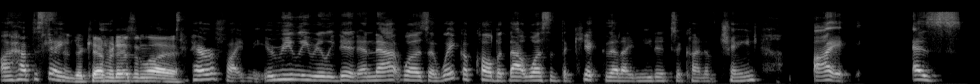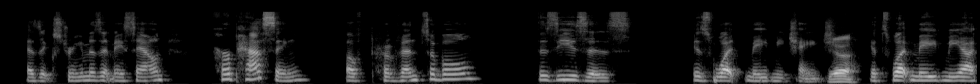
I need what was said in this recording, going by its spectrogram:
i have to say the camera doesn't lie terrified me it really really did and that was a wake up call but that wasn't the kick that i needed to kind of change i as as extreme as it may sound her passing of preventable diseases is what made me change. Yeah. It's what made me I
